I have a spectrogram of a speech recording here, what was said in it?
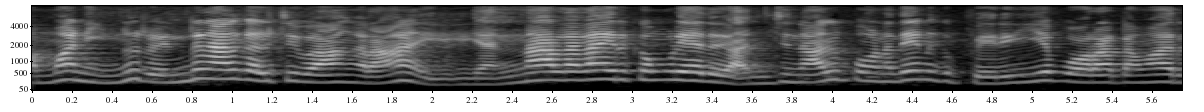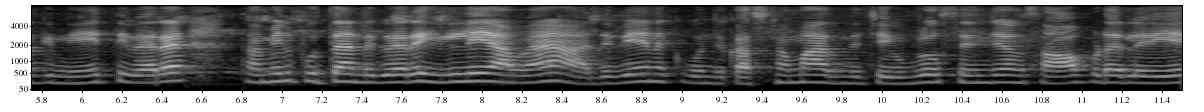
அம்மா நீ இன்னும் ரெண்டு நாள் கழிச்சு வாங்குறான். என்னாலலாம் இருக்க முடியாது. அஞ்சு நாள் போனதே எனக்கு பெரிய போராட்டமாக இருக்குது நேற்று வேற தமிழ் புத்தாண்டுக்கு வேற இல்லையா அவன்? அதுவே எனக்கு கொஞ்சம் கஷ்டமாக இருந்துச்சு. இவ்வளோ செஞ்சு அவன் சாப்பிடலையே.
